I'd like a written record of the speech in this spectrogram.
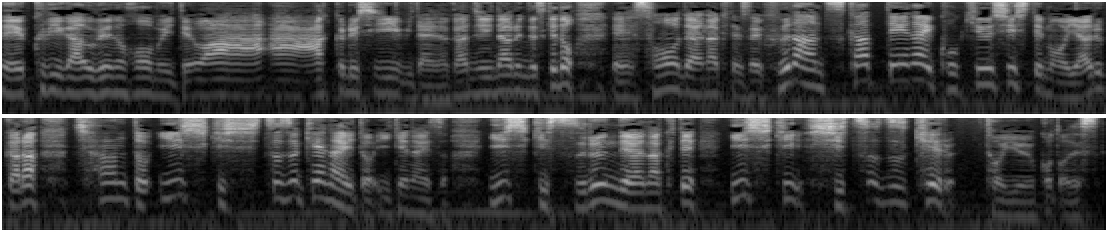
えー、首が上の方向いて、わー、あー、苦しいみたいな感じになるんですけど、えー、そうではなくてですね、普段使っていない呼吸システムをやるから、ちゃんと意識し続けないといけないんですよ。意識するんではなくて、意識し続けるということです。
